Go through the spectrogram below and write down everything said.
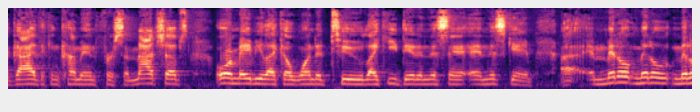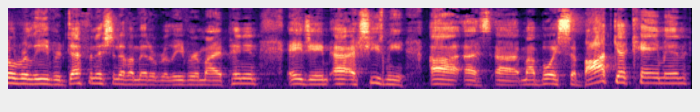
a guy that can come in for some matchups or or maybe like a one to two, like he did in this in this game. Uh, a middle middle middle reliever definition of a middle reliever, in my opinion. AJ, uh, excuse me, uh, uh, uh, my boy Sobotka came in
